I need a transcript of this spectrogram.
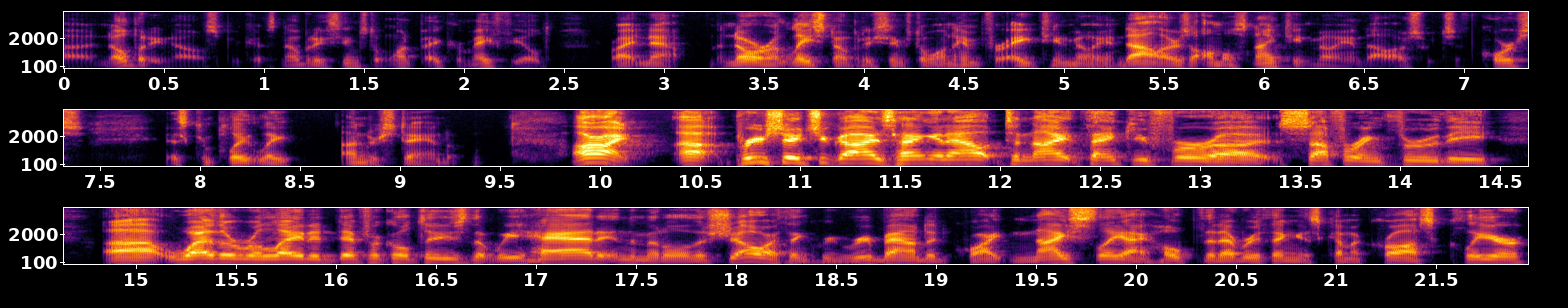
uh, nobody knows because nobody seems to want Baker Mayfield right now, nor at least nobody seems to want him for $18 million, almost $19 million, which of course is completely understandable. All right. Uh, appreciate you guys hanging out tonight. Thank you for uh, suffering through the uh, weather related difficulties that we had in the middle of the show. I think we rebounded quite nicely. I hope that everything has come across clear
